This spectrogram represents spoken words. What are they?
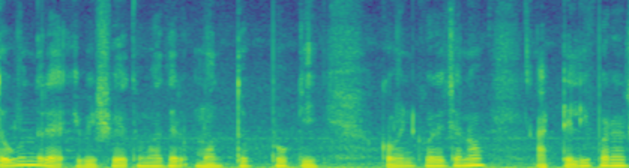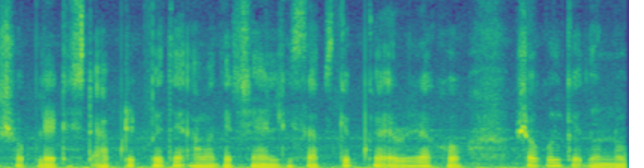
তো বন্ধুরা, এ বিষয়ে তোমাদের মন্তব্য কী? কমেন্ট করে জানাও। আর টেলিপাড়ার সব লেটেস্ট আপডেট পেতে আমাদের চ্যানেলটি সাবস্ক্রাইব করে রাখো। সকলকে ধন্যবাদ।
